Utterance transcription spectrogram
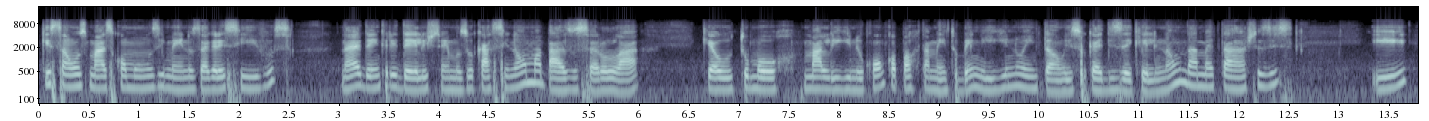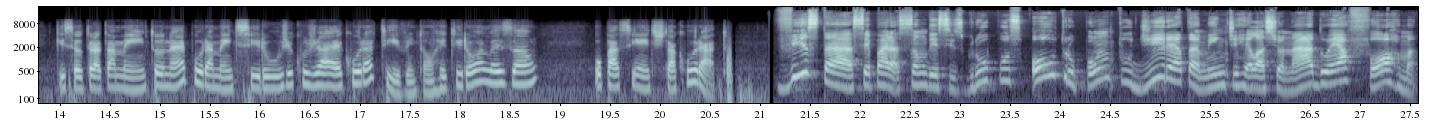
que são os mais comuns e menos agressivos, né? Dentre deles temos o carcinoma basocelular, que é o tumor maligno com comportamento benigno, então isso quer dizer que ele não dá metástases e que seu tratamento, né, puramente cirúrgico já é curativo. Então retirou a lesão, o paciente está curado. Vista a separação desses grupos, outro ponto diretamente relacionado é a forma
